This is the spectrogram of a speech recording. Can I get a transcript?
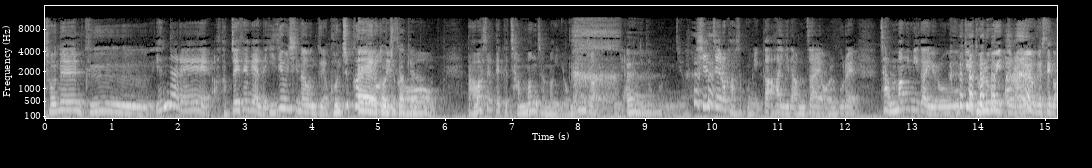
저는 그 옛날에 아, 갑자기 생각이 안 나. 이재훈 씨 나온 그 건축학개론에서 네, 건축학개론. 나왔을 때 그 잔망 잔망이 연기인 줄 알았거든요. 네. 아니더군요. 실제로 가서 보니까 아 이 남자의 얼굴에 잔망미가 이렇게 돌고 있더라고요. 그래서 제가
